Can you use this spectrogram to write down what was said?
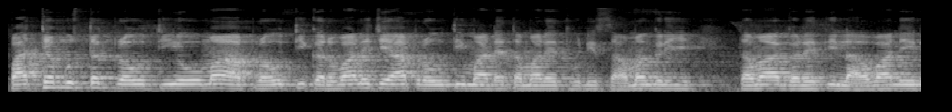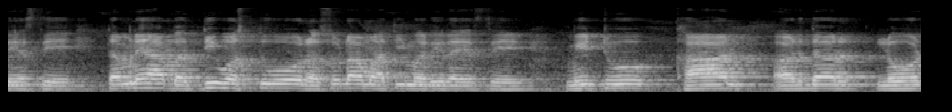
પાઠ્યપુસ્તક પ્રવૃત્તિઓમાં પ્રવૃત્તિ કરવાની છે. આ પ્રવૃત્તિ માટે તમારે થોડી સામગ્રી તમારા ઘરેથી લાવવાની રહેશે. તમને આ બધી વસ્તુઓ રસોડામાંથી મળી રહેશે. મીઠું, ખાંડ, હળદર, લોટ,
